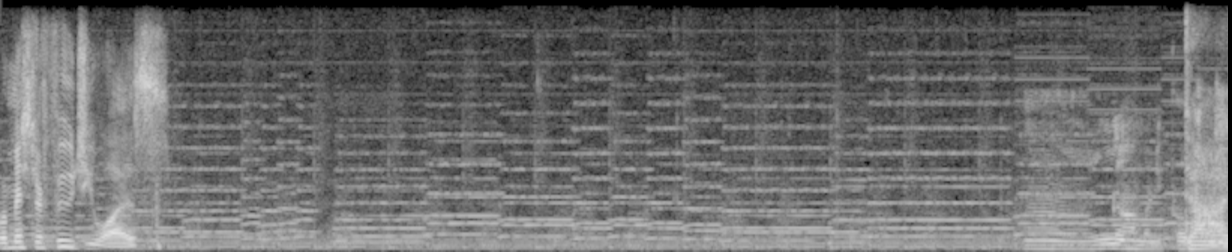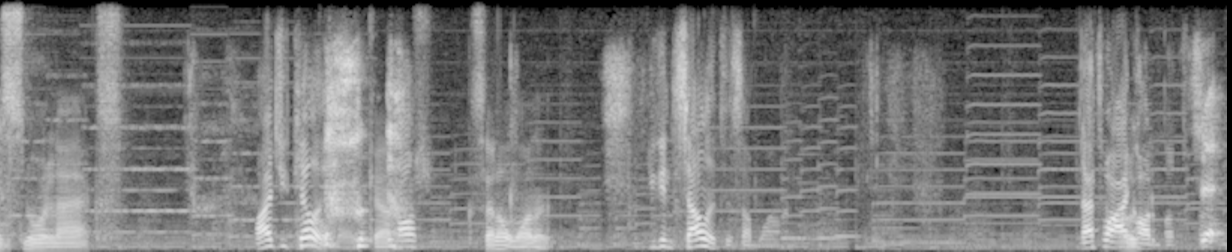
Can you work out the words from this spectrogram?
where Mr. Fuji was. Mm, you know how many Pokemon. Die, Snorlax. Why'd you kill it? Oh my gosh. Because I don't want it. You can sell it to someone. That's why I Oh. called it Buffalo. Sit.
